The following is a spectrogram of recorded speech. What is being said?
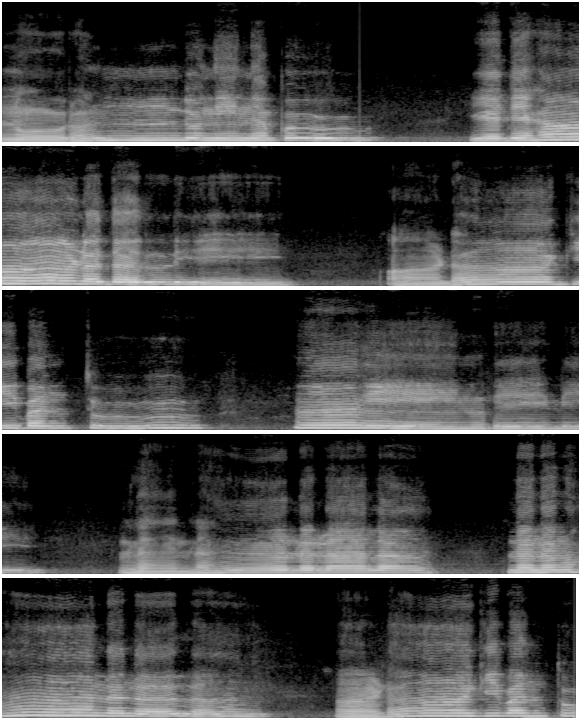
ನೂರೊಂದು ನೆನಪು ಎದೆ ಹಾಡದಲ್ಲಿ ಆಡಾಗಿ ಬಂತು. ನೀನು ಹೇಳಿ? ಆಡಾಗಿ ಬಂತು.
